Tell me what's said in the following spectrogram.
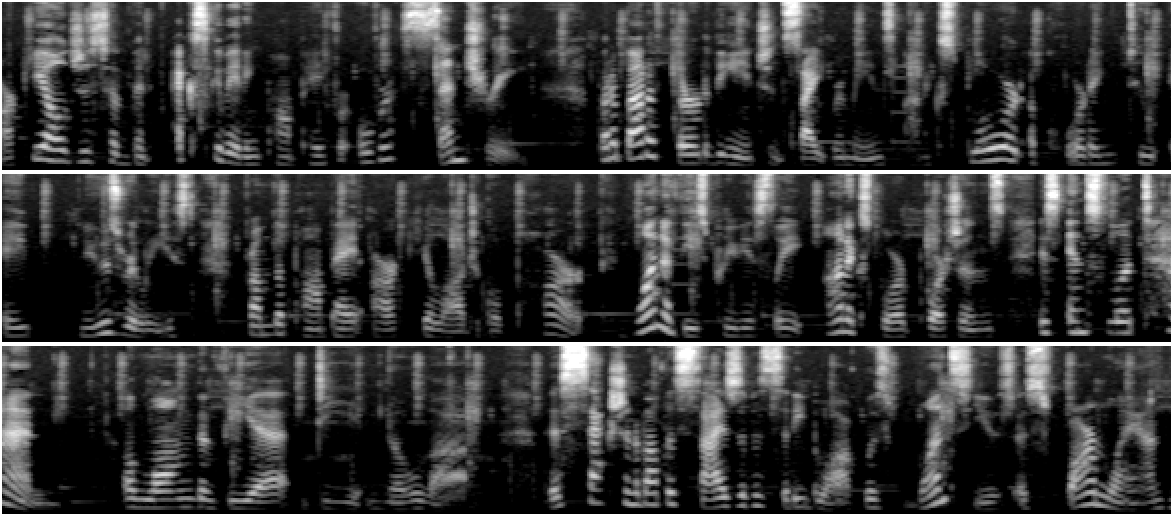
Archaeologists have been excavating Pompeii for over a century, but about a third of the ancient site remains unexplored, according to a news release from the Pompeii Archaeological Park. One of these previously unexplored portions is Insula 10 along the Via di Nola. This section, about the size of a city block, was once used as farmland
